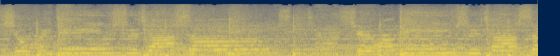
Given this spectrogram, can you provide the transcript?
羞愧定是加上，绝望定是加上，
